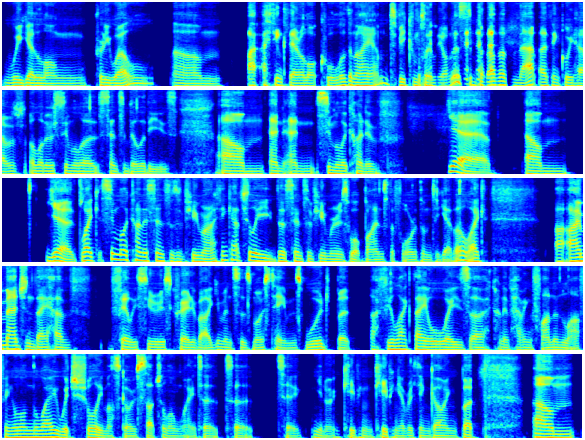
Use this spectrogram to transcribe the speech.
we get along pretty well. Um, I, I think they're a lot cooler than I am, to be completely honest. But other than that, I think we have a lot of similar sensibilities um, and, and similar kind of, yeah, um, yeah, like similar kind of senses of humor. I think actually the sense of humor is what binds the four of them together. Like, I imagine they have fairly serious creative arguments as most teams would, but I feel like they always are kind of having fun and laughing along the way, which surely must go such a long way to to to you know keeping keeping everything going. But um,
